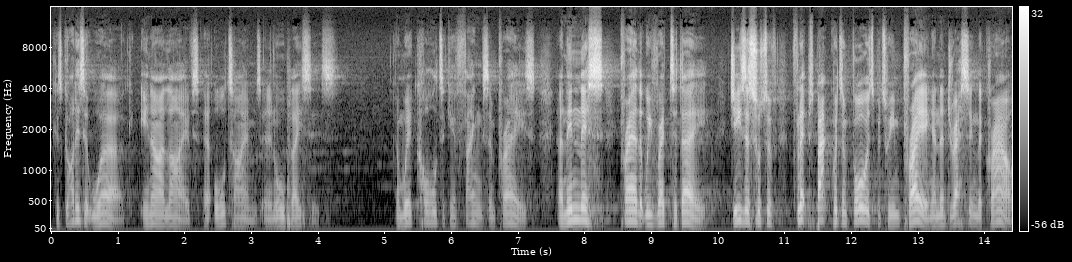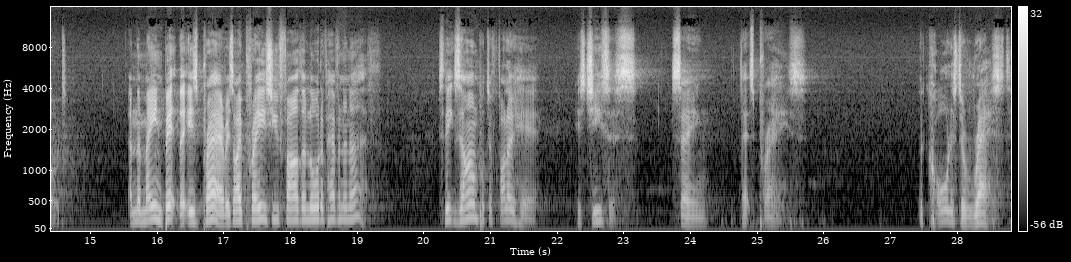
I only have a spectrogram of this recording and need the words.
Because God is at work in our lives at all times and in all places. And we're called to give thanks and praise. And in this prayer that we've read today, Jesus sort of flips backwards and forwards between praying and addressing the crowd. And the main bit that is prayer is, I praise you, Father, Lord of heaven and earth. So the example to follow here is Jesus saying, Let's praise. The call is to rest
